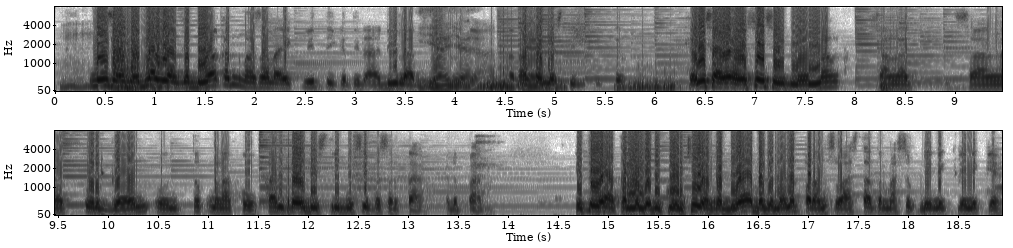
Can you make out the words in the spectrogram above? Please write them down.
Hmm. ini saya mau bilang yang kedua kan masalah equity ketidakadilan. Iya, iya. sebetulnya. Kenapa Iya, iya. mesti begitu? Jadi saya usul sih memang sangat sangat urgen untuk melakukan redistribusi peserta ke depan. Itu yang akan menjadi kunci. Yang kedua, bagaimana peran swasta termasuk klinik-klinik ya.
